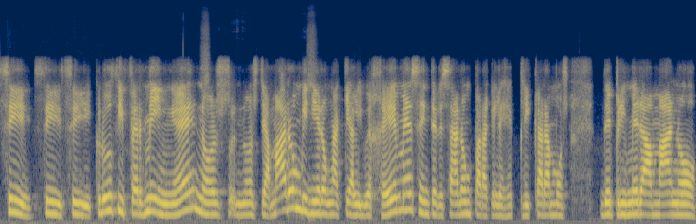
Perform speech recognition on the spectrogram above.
Sí, sí, sí. Cruz y Fermín ¿eh? nos, nos llamaron, vinieron aquí al IBGM, se interesaron para que les explicáramos de primera mano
